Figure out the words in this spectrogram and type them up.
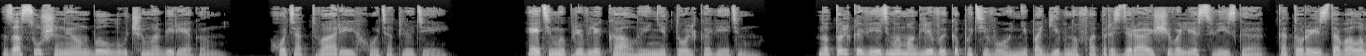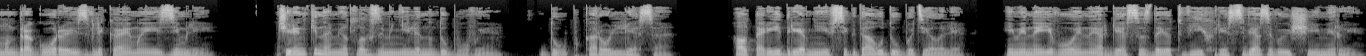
Засушенный он был лучшим оберегом. Хоть от тварей, хоть от людей. Этим и привлекал, и не только ведьм. Но только ведьмы могли выкопать его, не погибнув от раздирающего лес визга, который издавала мандрагора, извлекаемая из земли. Черенки на метлах заменили на дубовые. Дуб — король леса. Алтари древние всегда у дуба делали, Именно его энергия создает вихри, связывающие миры.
